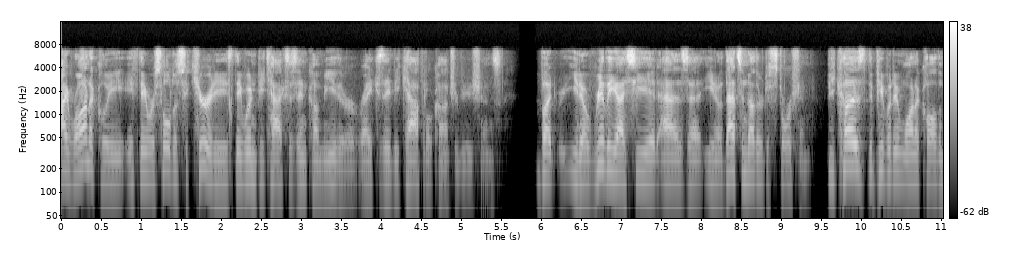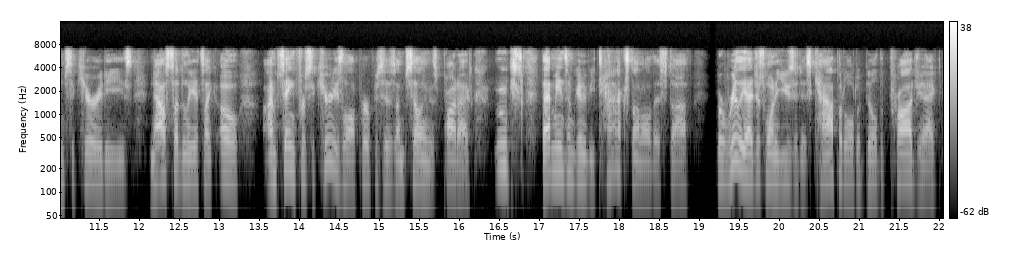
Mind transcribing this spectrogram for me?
Ironically, if they were sold as securities, they wouldn't be taxed as income either, right? Because they'd be capital contributions. But, you know, really I see it as, a, you know, that's another distortion, because the people didn't want to call them securities, now suddenly it's like, oh, I'm saying for securities law purposes, I'm selling this product. Oops, that means I'm going to be taxed on all this stuff. But really, I just want to use it as capital to build the project.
